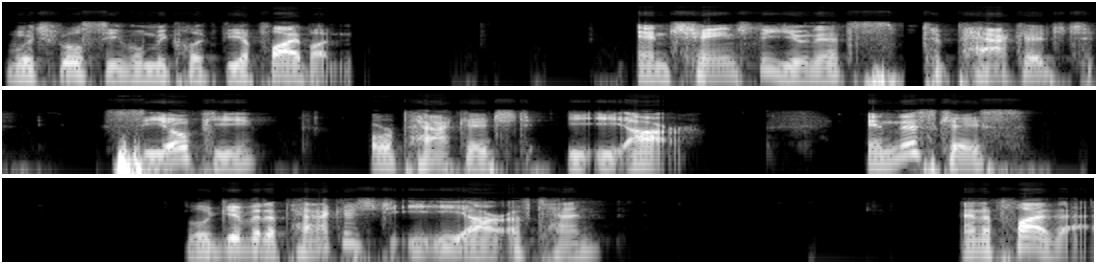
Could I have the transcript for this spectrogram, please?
which we'll see when we click the Apply button. And change the units to Packaged COP or packaged EER. In this case, we'll give it a packaged EER of 10 and apply that.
